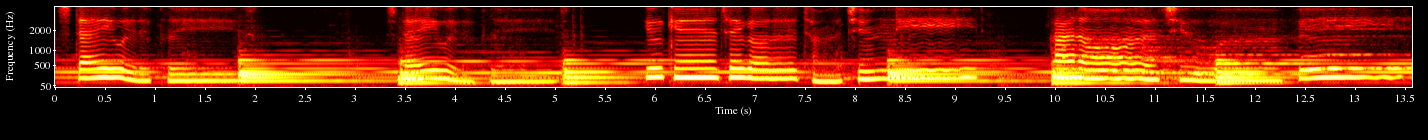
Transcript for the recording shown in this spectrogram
stay with it, please. Stay with it, please. You can take all the time that you need. I know that you worry.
